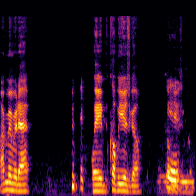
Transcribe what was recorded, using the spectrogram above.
I remember that way a couple years ago. Couple yeah. years ago.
